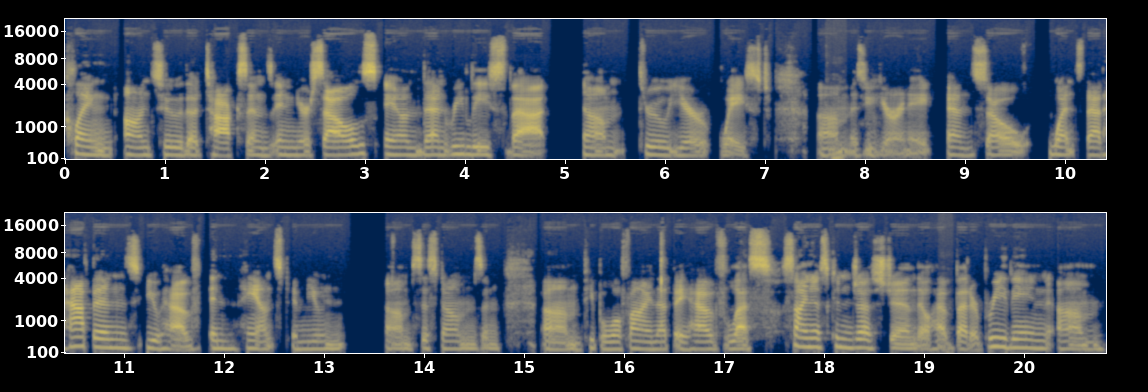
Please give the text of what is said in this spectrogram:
cling onto the toxins in your cells and then release that um, through your waste um, as you urinate. And so once that happens, you have enhanced immune um, systems, and um, people will find that they have less sinus congestion, they'll have better breathing. Um,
